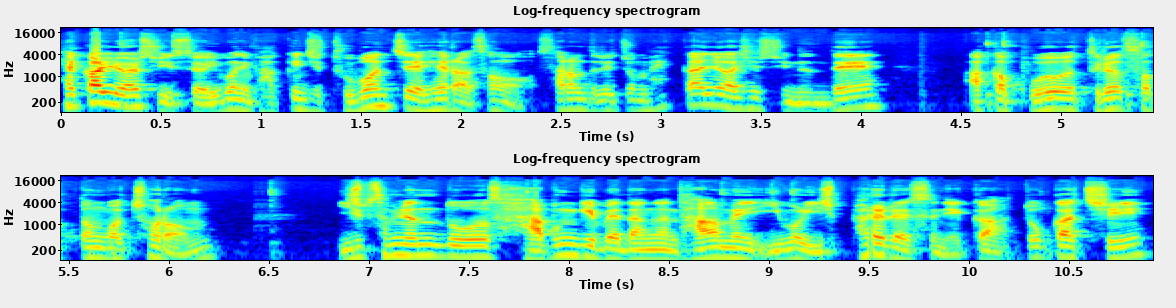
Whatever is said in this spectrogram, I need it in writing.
헷갈려 할 수 있어요. 이번이 바뀐 지 두 번째 해라서 사람들이 좀 헷갈려 하실 수 있는데 아까 보여드렸었던 것처럼 23년도 4분기 배당은 다음에 2월 28일에 했으니까 똑같이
